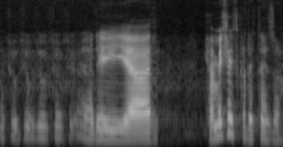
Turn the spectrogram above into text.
ओके। अरे यार, हमेशा इसका रहता है ऐसा।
